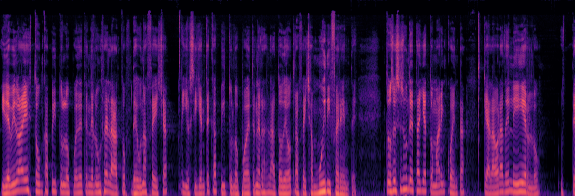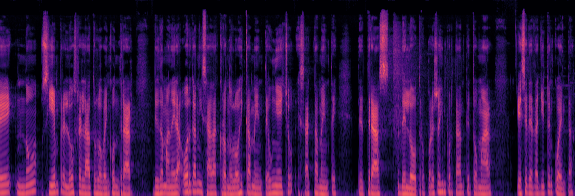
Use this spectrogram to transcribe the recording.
Y debido a esto, un capítulo puede tener un relato de una fecha y el siguiente capítulo puede tener relato de otra fecha muy diferente. Entonces es un detalle a tomar en cuenta que a la hora de leerlo, usted no siempre los relatos lo va a encontrar de una manera organizada cronológicamente, un hecho exactamente detrás del otro. Por eso es importante tomar ese detallito en cuenta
